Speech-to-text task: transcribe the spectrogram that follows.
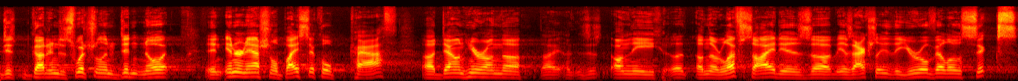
just got into Switzerland and didn't know it. An international bicycle path uh, down here on the, uh, on the, uh, on the left side is, uh, is actually the Eurovelo 6,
